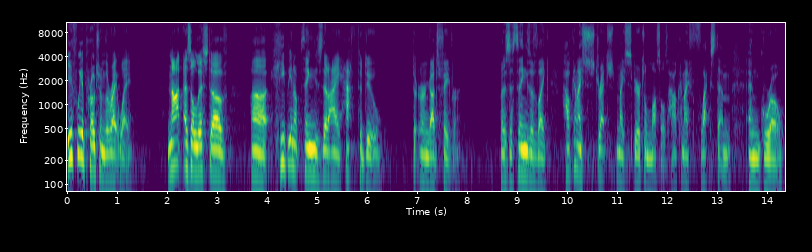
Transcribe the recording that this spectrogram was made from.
if we approach them the right way. Not as a list of uh, heaping up things that I have to do to earn God's favor, but as the things of like, how can I stretch my spiritual muscles? How can I flex them and grow?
